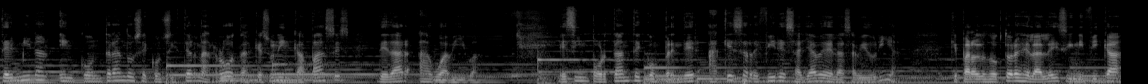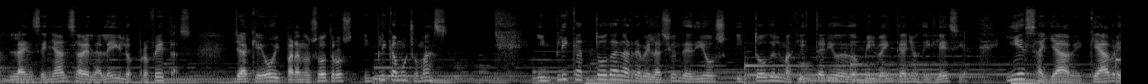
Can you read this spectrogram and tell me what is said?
terminan encontrándose con cisternas rotas que son incapaces de dar agua viva? Es importante comprender a qué se refiere esa llave de la sabiduría que para los doctores de la ley significa la enseñanza de la ley y los profetas, ya que hoy para nosotros implica mucho más. Implica toda la revelación de Dios y todo el magisterio de 2020 años de iglesia, y esa llave que abre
